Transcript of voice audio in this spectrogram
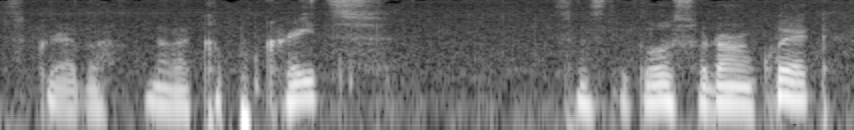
Let's grab a, another couple crates since they go so darn quick.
